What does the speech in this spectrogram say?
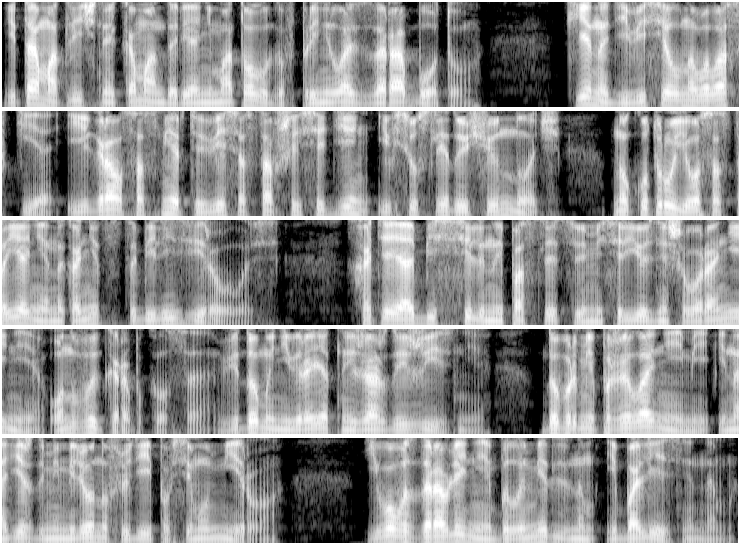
и там отличная команда реаниматологов принялась за работу. Кеннеди висел на волоске и играл со смертью весь оставшийся день и всю следующую ночь, но к утру его состояние наконец стабилизировалось. Хотя и обессиленный последствиями серьезнейшего ранения, он выкарабкался, ведомый невероятной жаждой жизни, добрыми пожеланиями и надеждами миллионов людей по всему миру. Его выздоровление было медленным и болезненным.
